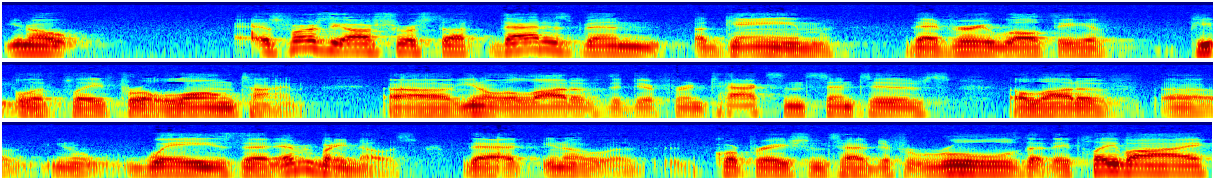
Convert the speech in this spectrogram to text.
you know, as far as the offshore stuff, that has been a game that very wealthy have people have played for a long time. Uh, you know, a lot of the different tax incentives, a lot of uh, you know ways that everybody knows that you know corporations have different rules that they play by,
